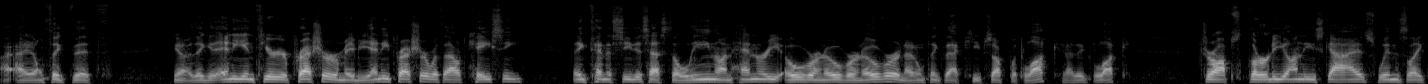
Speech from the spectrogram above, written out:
I, I don't think that you know they get any interior pressure or maybe any pressure without Casey. I think Tennessee just has to lean on Henry over and over and over, and I don't think that keeps up with Luck. I think Luck drops 30 on these guys, wins like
